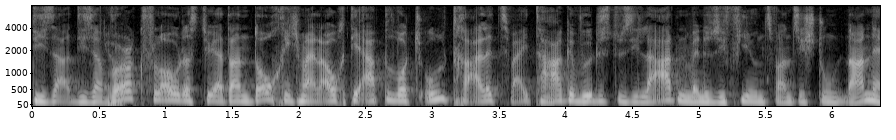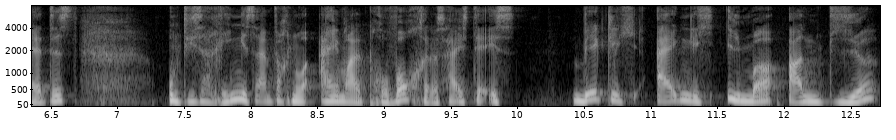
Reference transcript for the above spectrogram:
Dieser, dieser ja. Workflow, dass du ja dann doch, ich meine, auch die Apple Watch Ultra, alle zwei Tage würdest du sie laden, wenn du sie 24 Stunden anhättest. Und dieser Ring ist einfach nur einmal pro Woche. Das heißt, der ist wirklich eigentlich immer an dir.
